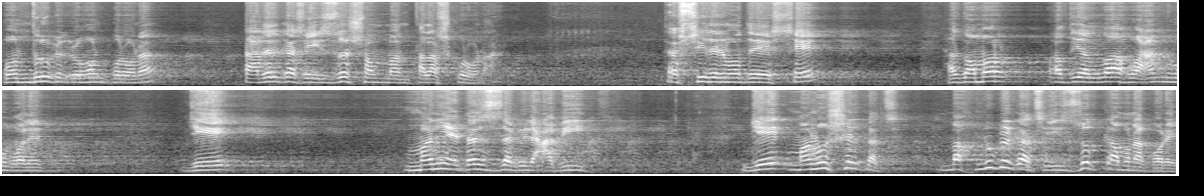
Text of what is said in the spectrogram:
বন্ধুরূপে গ্রহণ করো না, তাদের কাছে ইজ্জত সম্মান তালাশ করো না। তাফসিরের মধ্যে এসছে। হয়তো অমর রাদি আল্লাহ আনহু বলেন যে মানে এতাজাবিল আবিদ যে মানুষের কাছে, মখলুকের কাছে ইজ্জত কামনা করে,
